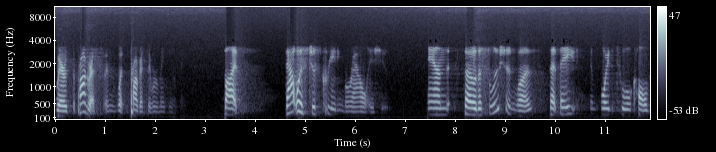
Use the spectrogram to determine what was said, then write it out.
where the progress and what progress they were making on things. But that was just creating morale issues. And so the solution was that they employed a tool called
